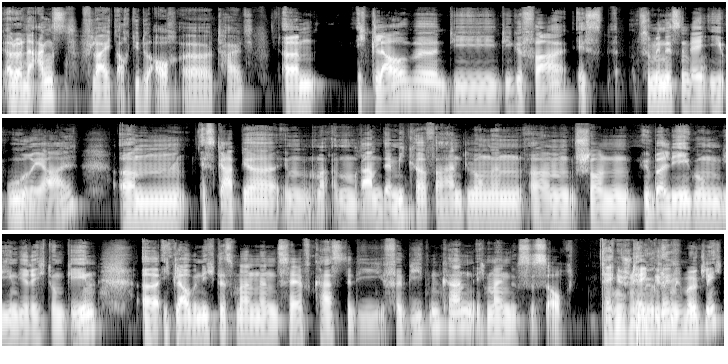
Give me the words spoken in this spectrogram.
oder eine Angst vielleicht auch, die du auch äh, teilst? Ähm, ich glaube, die, die Gefahr ist zumindest in der EU real. Ähm, es gab ja im, im Rahmen der Mika-Verhandlungen ähm, schon Überlegungen, die in die Richtung gehen. Äh, ich glaube nicht, dass man einen Self-Custody verbieten kann. Ich meine, das ist auch technisch nicht technisch möglich. möglich.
